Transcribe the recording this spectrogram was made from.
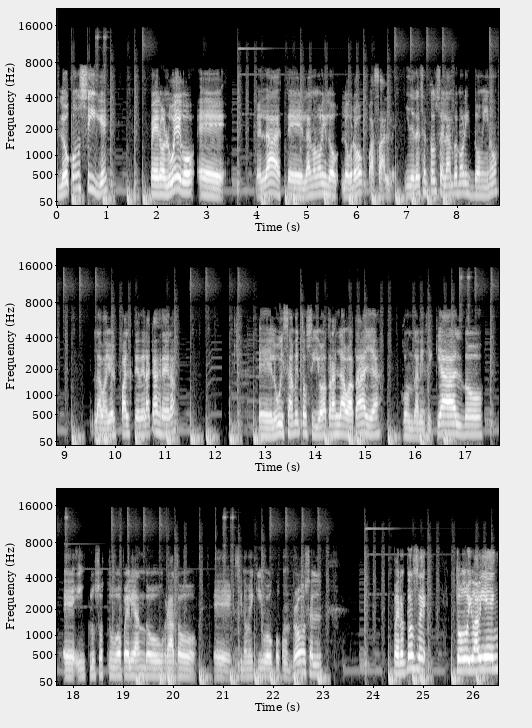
Lo consigue pero luego, eh, ¿verdad? Este, Lando Norris logró pasarle. Y desde ese entonces Lando Norris dominó la mayor parte de la carrera. Eh, Lewis Hamilton siguió atrás la batalla con Daniel Ricciardo. Eh, incluso estuvo peleando un rato, eh, si no me equivoco, con Russell. Pero entonces todo iba bien,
